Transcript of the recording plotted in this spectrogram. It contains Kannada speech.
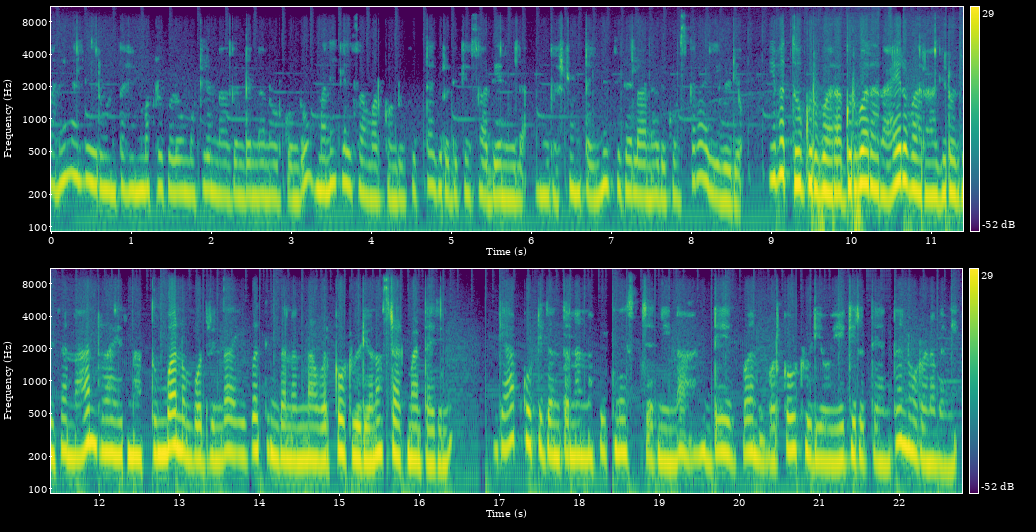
ಮನೆಯಲ್ಲಿ ಇರುವಂಥ ಹೆಣ್ಮಕ್ಳುಗಳು ಮಕ್ಕಳನ್ನ ಗಂಡನ್ನ ನೋಡಿಕೊಂಡು ಮನೆ ಕೆಲಸ ಮಾಡಿಕೊಂಡು ಫಿಟ್ ಆಗಿರೋದಕ್ಕೆ ಸಾಧ್ಯನೇ ಇಲ್ಲ. ನಮ್ಗೆ ಅಷ್ಟೊಂದು ಟೈಮೇ ಸಿಗಲ್ಲ ಅನ್ನೋದಕ್ಕೋಸ್ಕರ ಈ ವಿಡಿಯೋ ಇವತ್ತು ಗುರುವಾರ ಗುರುವಾರ ರಾಯರ ವಾರ ಆಗಿರೋದ್ರಿಂದ ನಾನು ರಾಯರ್ನ ತುಂಬ ನಂಬೋದ್ರಿಂದ ಇವತ್ತಿಂದ ನನ್ನ ವರ್ಕೌಟ್ ವಿಡಿಯೋನ ಸ್ಟಾರ್ಟ್ ಮಾಡ್ತಾ ಇದ್ದೀನಿ. ಗ್ಯಾಪ್ ಕೊಟ್ಟಿದ್ದಂಥ ನನ್ನ ಫಿಟ್ನೆಸ್ ಜರ್ನಿನ ಡೇ ಒನ್ ವರ್ಕೌಟ್ ವಿಡಿಯೋ ಹೇಗಿರುತ್ತೆ ಅಂತ ನೋಡೋಣ ಬನ್ನಿ.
